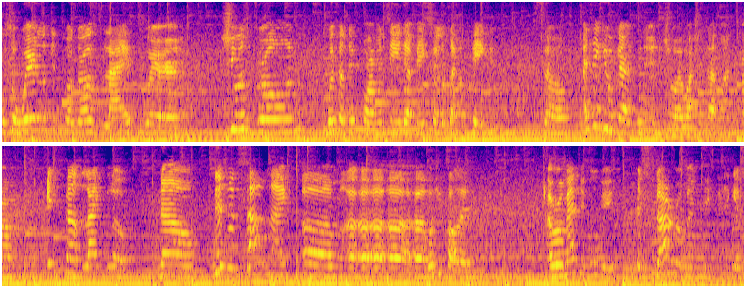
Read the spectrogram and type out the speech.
it's a weird look into a girl's life where she was grown with a deformity that makes her look like a pig. So I think you guys would enjoy watching that one. Um, it felt like love. Now this would sound like um uh, uh, uh, what you call it a romantic movie. It's starts romantic and it gets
